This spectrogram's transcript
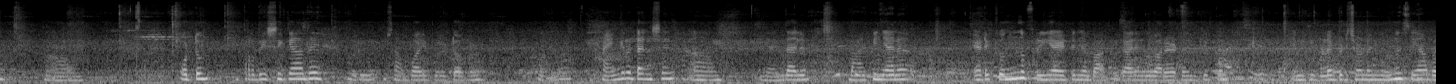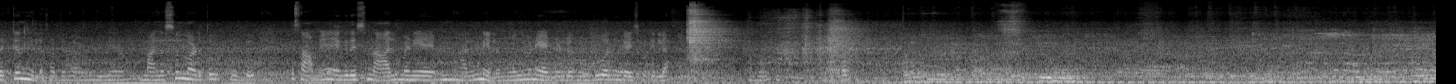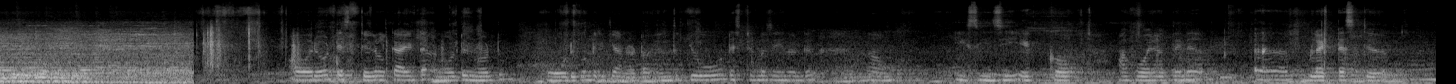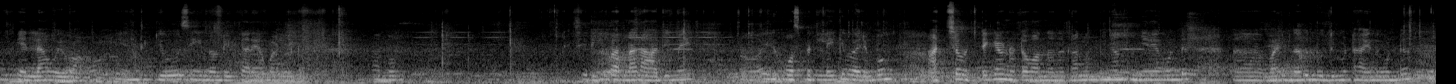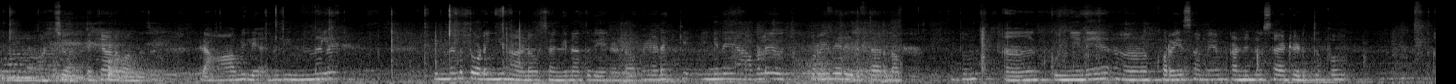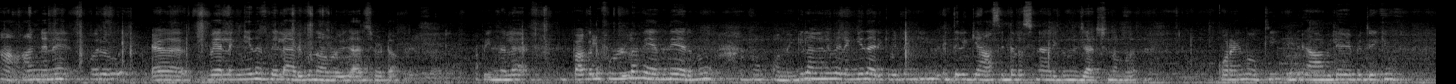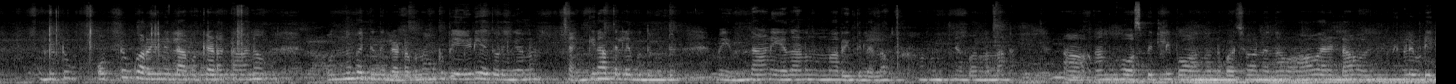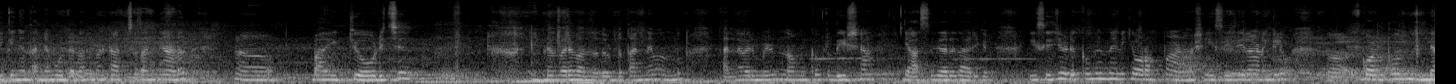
ഒട്ടും പ്രതീക്ഷിക്കാതെ ഒരു സംഭവമായി പോയിട്ടോ അപ്പം ഭയങ്കര ടെൻഷൻ. എന്തായാലും ബാക്കി ഞാൻ ഇടയ്ക്കൊന്ന് ഫ്രീ ആയിട്ട് ഞാൻ ബാക്കി കാര്യങ്ങൾ പറയട്ടെ. എനിക്കിപ്പം എനിക്ക് ഇവിടെ പിടിച്ചുകൊണ്ട് എനിക്ക് ഒന്നും ചെയ്യാൻ പറ്റുന്നില്ല സത്യം പറഞ്ഞാൽ മനസ്സും മടുത്തു. ഫുഡ് ഇപ്പോൾ സമയം ഏകദേശം നാല് മണിയായി നാല് മണിയല്ല മൂന്ന് മണിയായിട്ടുണ്ട് ഫുഡ് പോലും കഴിച്ചിട്ടില്ല. അപ്പം ഓരോ ടെസ്റ്റുകൾക്കായിട്ട് അങ്ങോട്ടും ഇങ്ങോട്ടും ഓടിക്കൊണ്ടിരിക്കുകയാണ് കേട്ടോ. എന്തൊക്കെയോ ടെസ്റ്റുകൾ ചെയ്യുന്നുണ്ട്. ഇ സി ജി എക്കോ അതുപോലത്തിന് ബ്ലഡ് ടെസ്റ്റ് എല്ലാം ഒഴിവാണ്. എന്തൊക്കെയോ ചെയ്യുന്നുണ്ട് എനിക്കറിയാൻ പാടില്ല. അപ്പം ശരിക്കും പറഞ്ഞാൽ ആദ്യമേ ഈ ഹോസ്പിറ്റലിലേക്ക് വരുമ്പം അച്ഛ ഒറ്റയ്ക്കാണ് കേട്ടോ വന്നത്. കാരണം ഞാൻ കുഞ്ഞിനെ കൊണ്ട് വരുന്നത് ബുദ്ധിമുട്ടായതുകൊണ്ട് അച്ഛ ഒറ്റയ്ക്കാണ് വന്നത്. രാവിലെ അതായത് ഇന്നലെ ഇന്നലെ തുടങ്ങിയതാണ് ശങ്കിനകത്ത് വേനുണ്ടോ അപ്പം ഇടയ്ക്ക് ഇങ്ങനെ അവളെ കുറേ നേരം എടുത്തായിരുന്നു? അപ്പം കുഞ്ഞിനെ കുറേ സമയം കണ്ടിന്യൂസ് ആയിട്ട് എടുത്തപ്പം അങ്ങനെ ഒരു വിലങ്ങിയത് എന്തെങ്കിലും ആയിരിക്കും നമ്മൾ വിചാരിച്ചു കേട്ടോ. അപ്പോൾ ഇന്നലെ പകൽ ഫുള്ള് വേദനയായിരുന്നു. അപ്പം ഒന്നെങ്കിൽ അങ്ങനെ വിലങ്ങിയതായിരിക്കും. ഇല്ലെങ്കിൽ എന്തെങ്കിലും ഗ്യാസിന്റെ പ്രശ്നമായിരിക്കും എന്ന് വിചാരിച്ചു നമ്മൾ കുറേ നോക്കി. രാവിലെ ആയപ്പോഴത്തേക്കും എന്നിട്ടും ഒട്ടും കുറയുന്നില്ല. അപ്പോൾ കിടക്കാനോ ഒന്നും പറ്റുന്നില്ല കേട്ടോ. അപ്പോൾ നമുക്ക് പേടിയായി തുടങ്ങി. കാരണം ചങ്കിനകത്തല്ലേ ബുദ്ധിമുട്ട്. അപ്പോൾ എന്താണ് ഏതാണെന്നൊന്നും അറിയത്തില്ലല്ലോ. അപ്പം ഞാൻ പറഞ്ഞെന്നാൽ നമുക്ക് ഹോസ്പിറ്റലിൽ പോകാമെന്ന് പറഞ്ഞപ്പോൾ പക്ഷേ പറഞ്ഞെന്നാൽ ആ വരണ്ട. നിങ്ങളിവിടെ ഇരിക്കും. ഞാൻ തന്നെ പോയിട്ട് വരാമെന്ന് പറഞ്ഞിട്ട് അച്ഛൻ തന്നെയാണ് ബൈക്ക് ഓടിച്ച് ഇവിടെ വരെ വന്നതുകൊണ്ട് തന്നെ വന്നു. തന്നെ വരുമ്പോഴും നമുക്ക് പ്രതീക്ഷ ഗ്യാസ് കയറിയതായിരിക്കും. ഇ സി ജി എടുക്കുമെന്ന് എനിക്ക് ഉറപ്പാണ്. പക്ഷേ ഇ സി ജിയിലാണെങ്കിലും കുഴപ്പമൊന്നുമില്ല.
